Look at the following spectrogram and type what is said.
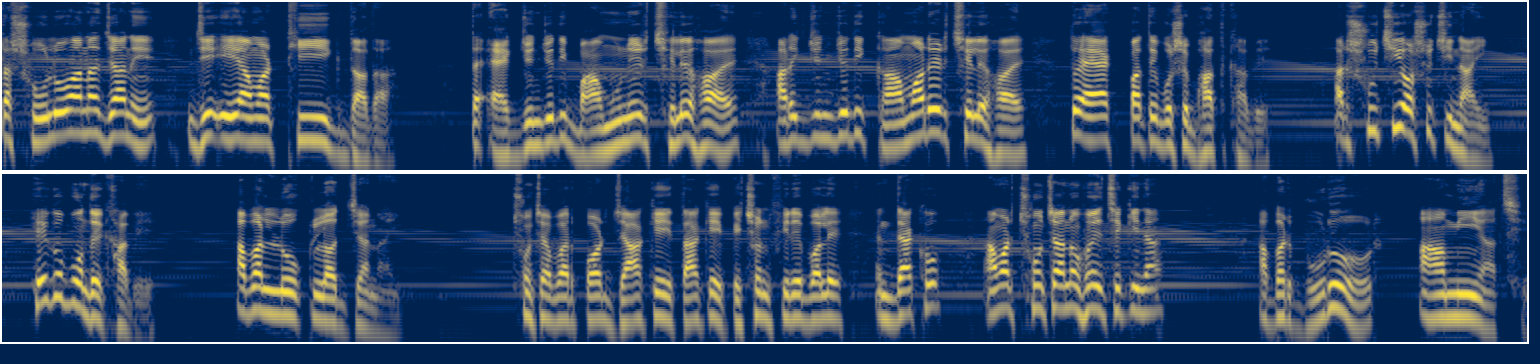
তা ষোলো আনা জানে যে এ আমার ঠিক দাদা। তা একজন যদি বামুনের ছেলে হয়, আরেকজন যদি কামারের ছেলে হয়, তো এক পাতে বসে ভাত খাবে, আর সূচি অসুচি নাই হেগো বোঁদে খাবে। আবার লোক লজ্জা নাই। ছোঁচাবার পর যাকে তাকে পেছন ফিরে বলে, দেখো, আমার ছোঁচানো হয়েছে কিনা? আবার বুড়োর আমি আছে।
